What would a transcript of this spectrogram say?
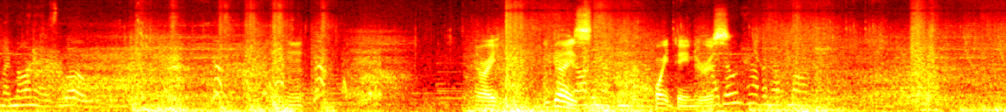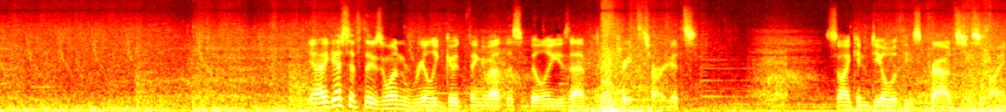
My mana is low. Mm-hmm. Alright, you guys are quite dangerous. Yeah, I guess if there's one really good thing about this ability is that it penetrates targets. So I can deal with these crowds just fine.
